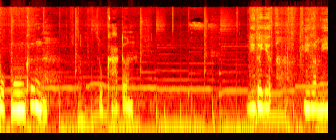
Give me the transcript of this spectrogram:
หกโมงครึ่งอะสุกขาต้น นี่ก็เยอะ นี่ก็มี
